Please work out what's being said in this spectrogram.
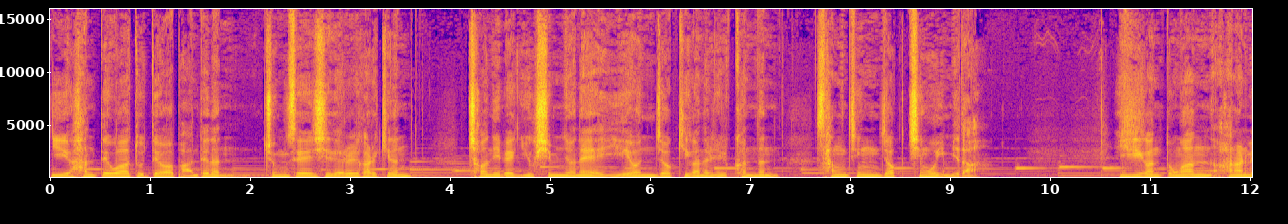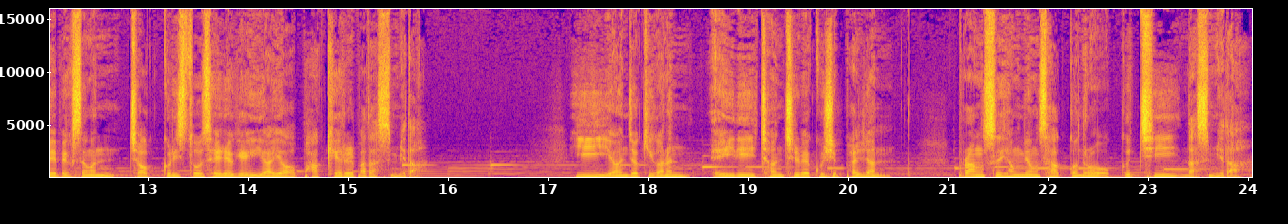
이 한때와 두때와 반때는 중세 시대를 가리키는 1260년의 예언적 기간을 일컫는 상징적 칭호입니다. 이 기간 동안 하나님의 백성은 적 그리스도 세력에 의하여 박해를 받았습니다. 이 예언적 기간은 AD 1798년 프랑스 혁명 사건으로 끝이 났습니다.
